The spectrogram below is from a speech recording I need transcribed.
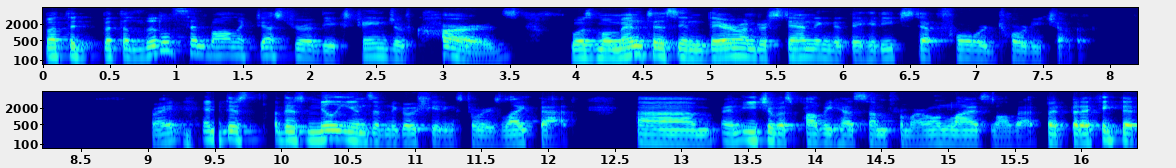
But the, but the little symbolic gesture of the exchange of cards was momentous in their understanding that they had each stepped forward toward each other right and there's there's millions of negotiating stories like that um, and each of us probably has some from our own lives and all that. But but I think that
